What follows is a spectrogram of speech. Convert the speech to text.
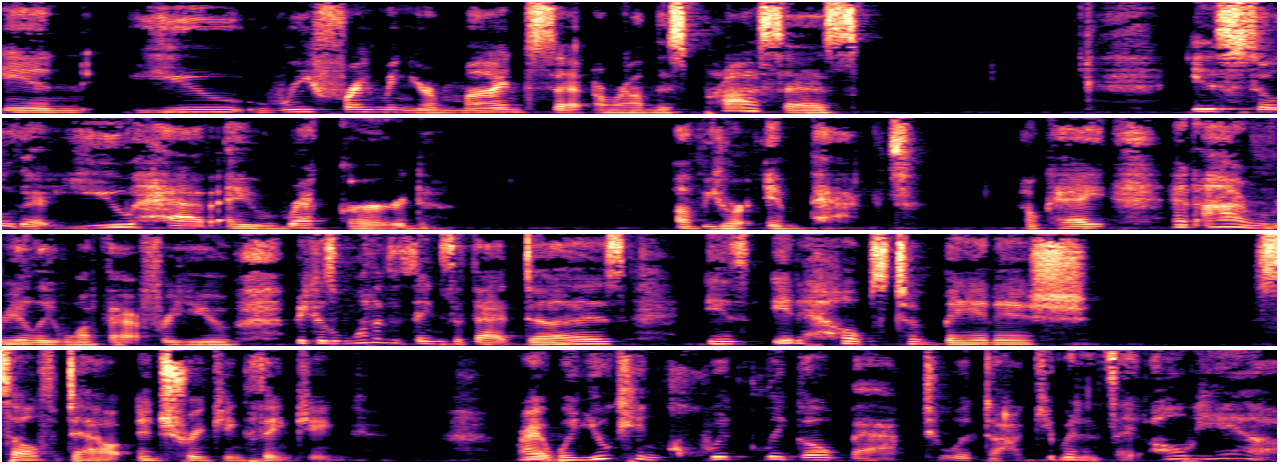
in you reframing your mindset around this process is so that you have a record of your impact. Okay. And I really want that for you because one of the things that that does is it helps to banish self doubt and shrinking thinking. Right. When you can quickly go back to a document and say, Oh yeah,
